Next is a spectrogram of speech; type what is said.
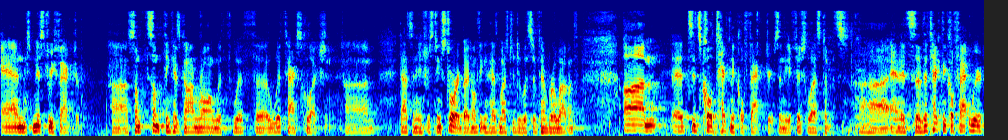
and mystery factor. Something has gone wrong with tax collection. Um, that's an interesting story, but I don't think it has much to do with September 11th. Um, it's, it's, called technical factors in the official estimates, uh, and it's uh, the technical fact we're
